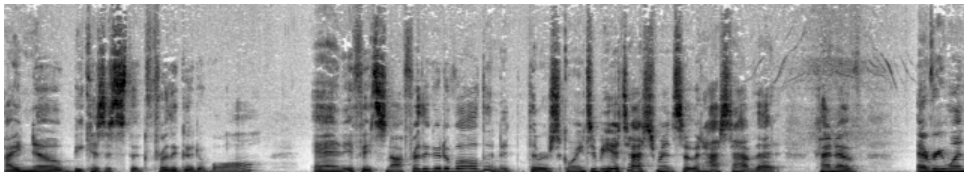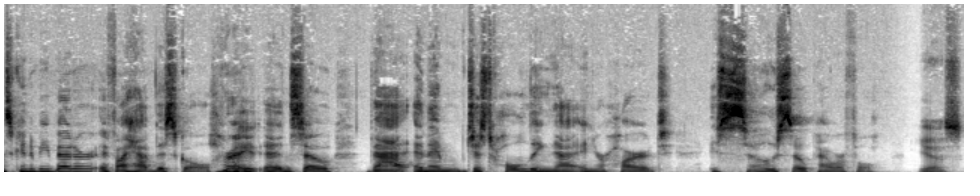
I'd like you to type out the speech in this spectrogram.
I know because it's the for the good of all. And if it's not for the good of all, then it, there's going to be attachment. So it has to have that kind of everyone's going to be better if I have this goal, right? And so that, and then just holding that in your heart is so, so powerful. Yes.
